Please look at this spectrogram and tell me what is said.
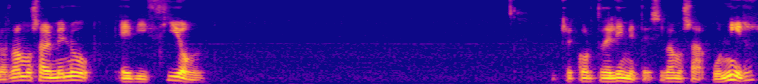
nos vamos al menú Edición, recorte de límites y vamos a unir,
